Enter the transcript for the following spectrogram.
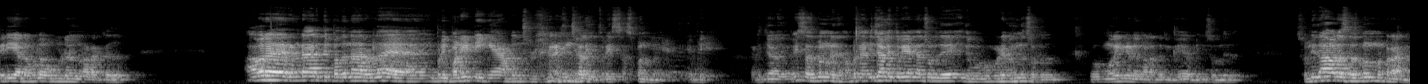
பெரிய அளவில் ஊழல் நடக்குது. அவரை ரெண்டாயிரத்தி பதினாறில் இப்படி பண்ணிட்டீங்க அப்படின்னு சொல்லி நெடுஞ்சாலைத்துறை சஸ்பெண்ட் பண்ணிடுது. எப்படி? நெடுஞ்சாலைத்துறை சஸ்பெண்ட் பண்ணுது அப்புறம் நெடுஞ்சாலைத்துறை என்ன சொல்லுது? இது ஒரு ஊழல்னு சொல்லுது. ஒரு முறைகேடு நடந்திருக்கு அப்படின்னு சொல்லுது. சொல்லி தான் அவரை சஸ்பெண்ட் பண்ணுறாங்க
